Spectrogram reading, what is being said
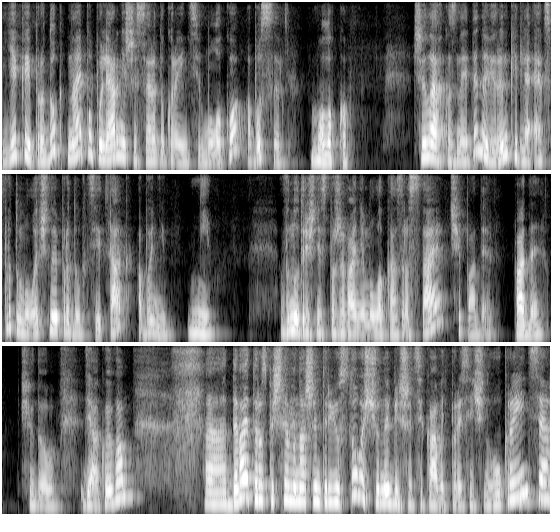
Який продукт найпопулярніший серед українців молоко або сир? молоко. Чи легко знайти нові ринки для експорту молочної продукції, так або ні? Ні. Внутрішнє споживання молока зростає чи падає? Падає. Чудово, дякую вам. Е, Давайте розпочнемо наше інтерв'ю з того, що найбільше цікавить пересічного українця.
